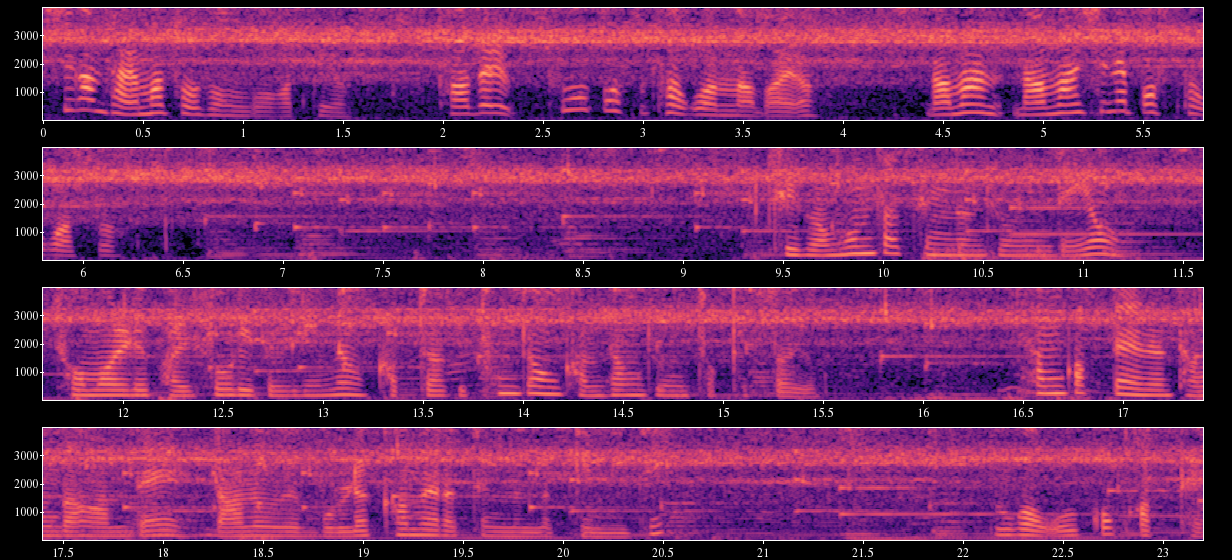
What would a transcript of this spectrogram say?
시간 잘 맞춰서 온 것 같아요. 다들 투어버스 타고 왔나 봐요. 나만 나만 시내버스 타고 왔어. 지금 혼자 찍는 중인데요. 저 멀리 발소리 들리면 갑자기 풍경 감상 중인 척 했어요. 삼각대는 당당한데 나는 왜 몰래 카메라 찍는 느낌이지? 누가 올 것 같아.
